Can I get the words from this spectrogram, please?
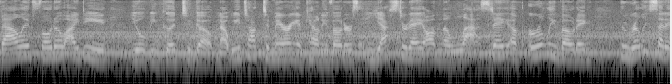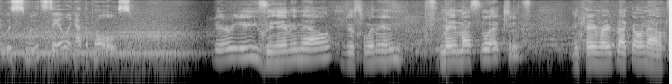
valid photo ID, you'll be good to go. Now, we talked to Marion County voters yesterday on the last day of early voting who really said it was smooth sailing at the polls. Very easy, in and out. Just went in, made my selections and came right back on out.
